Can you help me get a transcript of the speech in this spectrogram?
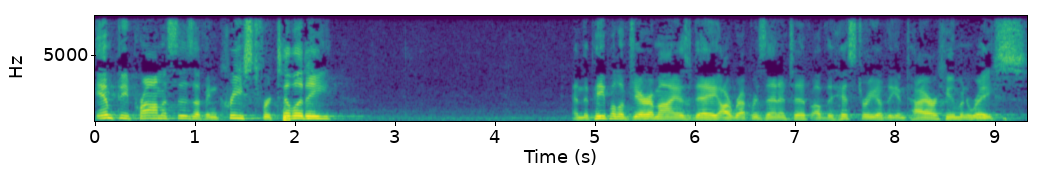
empty promises of increased fertility. And the people of Jeremiah's day are representative of the history of the entire human race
